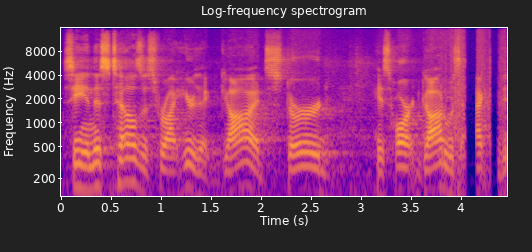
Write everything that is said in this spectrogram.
See, and this tells us right here that God stirred his heart. God was active.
